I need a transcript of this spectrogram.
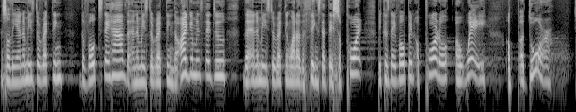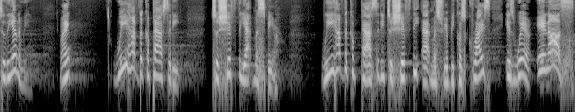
And so the enemy is directing the votes they have, the enemy is directing the arguments they do, the enemy is directing what are the things that they support because they've opened a portal, a way, a, a door to the enemy, right? We have the capacity to shift the atmosphere. We have the capacity to shift the atmosphere because Christ is where? In us.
